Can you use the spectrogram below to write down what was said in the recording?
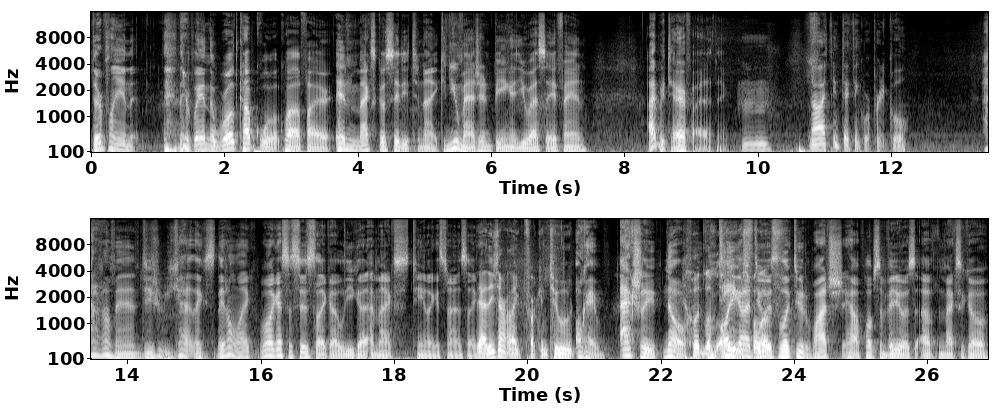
they're playing they're playing the World Cup qualifier in Mexico City tonight. Can you imagine being a USA fan? I'd be terrified, I think. Mm, no, I think they think we're pretty cool. I don't know, man. Do you you got like they don't like well, I guess this is like a Liga MX team. Like it's not as like Yeah, these aren't like fucking two. Okay, actually, no. Hoodlum All you gotta do of- is look, dude. Watch. Yeah, I'll pull up some videos of the Mexico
